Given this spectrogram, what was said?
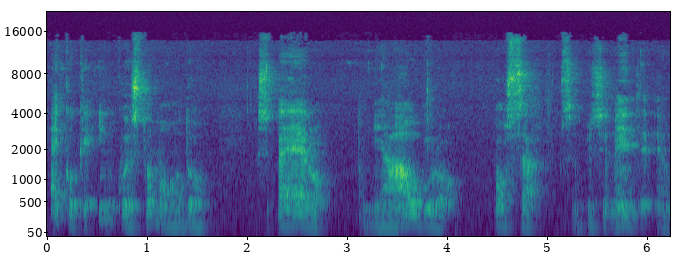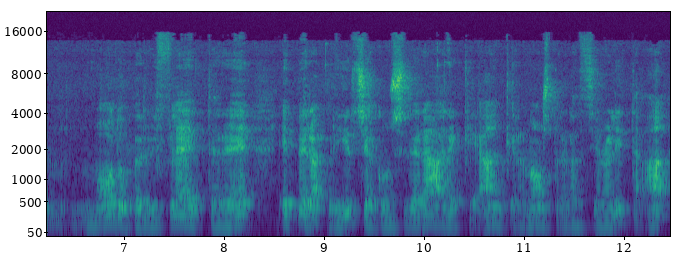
Ecco che in questo modo spero, mi auguro, possa semplicemente, è un modo per riflettere e per aprirci a considerare che anche la nostra razionalità,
